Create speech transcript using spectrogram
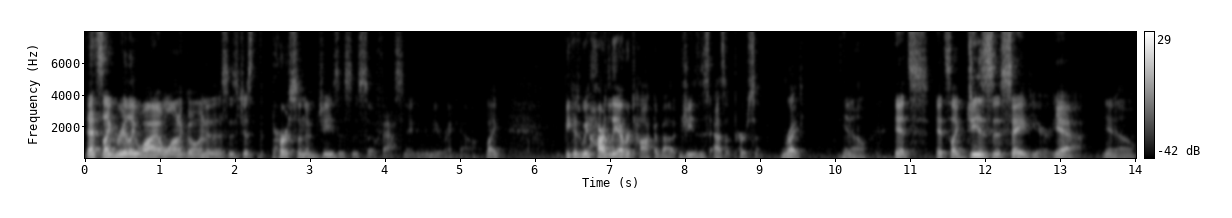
That's like really why I want to go into this. Is just the person of Jesus is so fascinating to me right now. Like, because we hardly ever talk about Jesus as a person. Right. You know, it's it's like Jesus is Savior. Yeah. You know,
